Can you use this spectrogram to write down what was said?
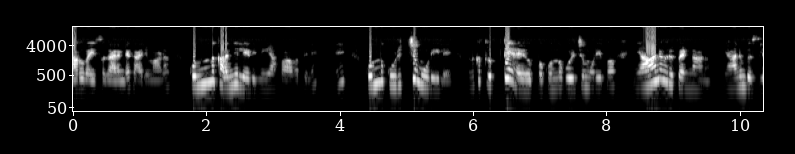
ആറ് വയസ്സുകാരന്റെ കാര്യമാണ്. കൊന്നു കളഞ്ഞില്ലേടി നീ ആ പാവത്തിനെ? കൊന്ന് കൊന്നു കുഴിച്ചു മൂടിയില്ലേ? നിനക്ക് തൃപ്തിയായോ ഇപ്പൊ? കുന്നു കുഴിച്ചു മൂടിയപ്പോ ഞാനും ഒരു പെണ്ണാണ്. ഞാനും ബസ്സിൽ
